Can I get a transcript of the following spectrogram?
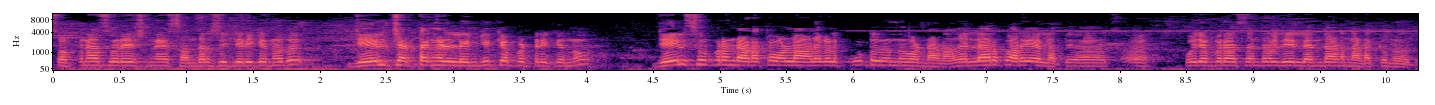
സ്വപ്ന സുരേഷിനെ സന്ദർശിച്ചിരിക്കുന്നത്. ജയിൽ ചട്ടങ്ങൾ ലംഘിക്കപ്പെട്ടിരിക്കുന്നു. ജയിൽ സൂപ്രണ്ട് അടക്കമുള്ള ആളുകൾ കൂട്ടുനിന്നുകൊണ്ടാണ്. അതെല്ലാവർക്കും അറിയാമല്ലോ ഏഹ് പൂജപ്പുര സെൻട്രൽ ജയിലിൽ എന്താണ് നടക്കുന്നത്.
